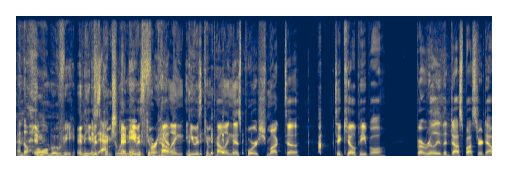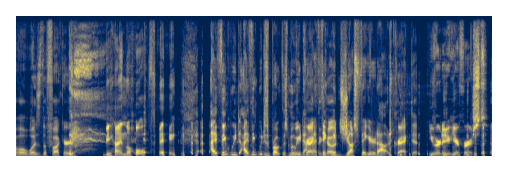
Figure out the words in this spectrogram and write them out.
And the whole movie And he was com- actually and named he was compelling he was compelling this poor schmuck to to kill people. But really the Dustbuster devil was the fucker behind the whole thing. I think we I think we just broke this movie We down. I cracked the think we code. just figured it out. Cracked it. You heard it here first.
